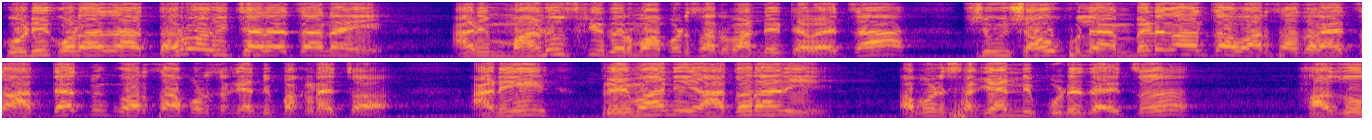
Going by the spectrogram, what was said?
कोणी कोणाचा धर्म विचारायचा नाही. आणि माणुसकी धर्म आपण सर्वांनी ठेवायचा. शिवशाहू फुले आंबेडकरांचा वारसा धरायचा आध्यात्मिक वारसा आपण सगळ्यांनी पकडायचा. आणि प्रेमाने आदराने आपण सगळ्यांनी पुढे जायचं. हा जो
